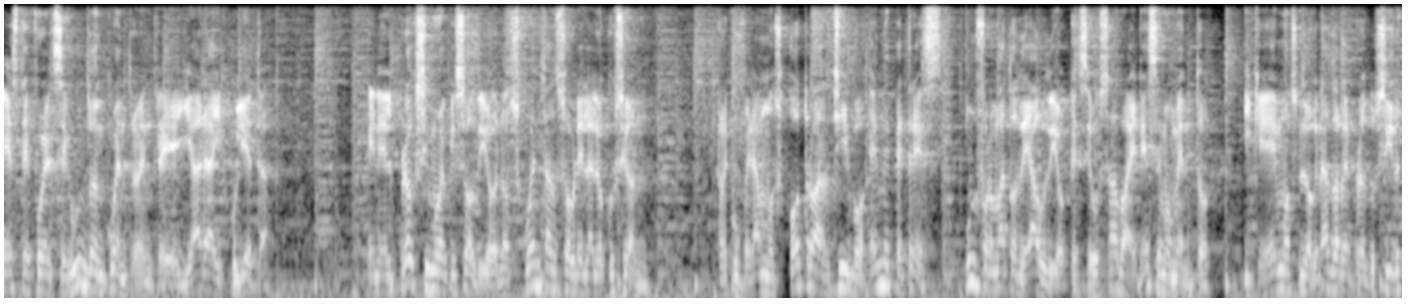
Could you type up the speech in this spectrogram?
Este fue el segundo encuentro entre Yara y Julieta. En el próximo episodio nos cuentan sobre la locución. Recuperamos otro archivo MP3, un formato de audio que se usaba en ese momento y que hemos logrado reproducir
